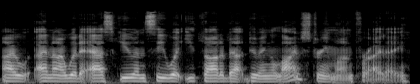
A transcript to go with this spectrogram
I, and I would ask you and see what you thought about doing a live stream on Friday.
